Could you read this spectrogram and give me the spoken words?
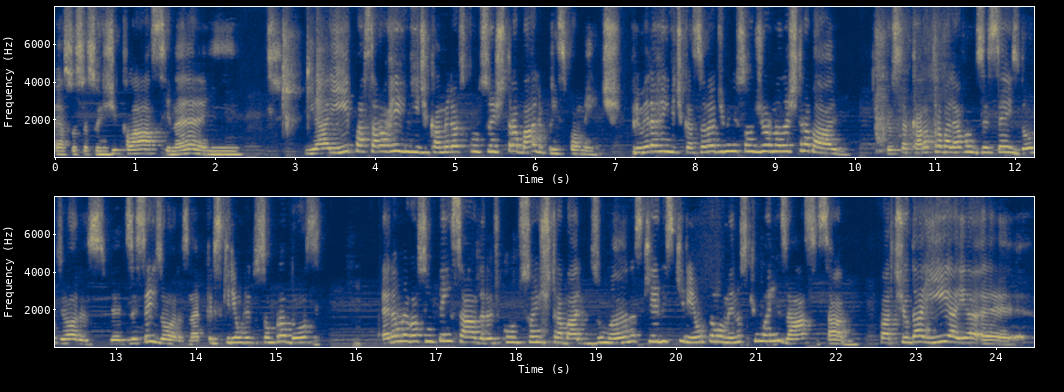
associações de classe, né? E E aí passaram a reivindicar melhores condições de trabalho, principalmente. Primeira reivindicação era a diminuição de jornada de trabalho. Porque os caras trabalhavam 16, 12 horas, 16 horas, né? Porque eles queriam redução para 12. Era um negócio impensado, era de condições de trabalho desumanas que eles queriam, pelo menos, que humanizasse, sabe? Partiu daí, aí é,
